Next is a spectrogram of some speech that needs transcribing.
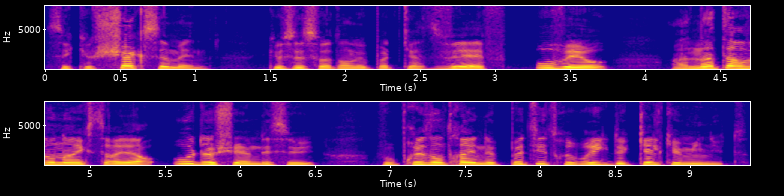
c'est que chaque semaine, que ce soit dans le podcast VF ou VO, un intervenant extérieur ou de chez MDCU vous présentera une petite rubrique de quelques minutes.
